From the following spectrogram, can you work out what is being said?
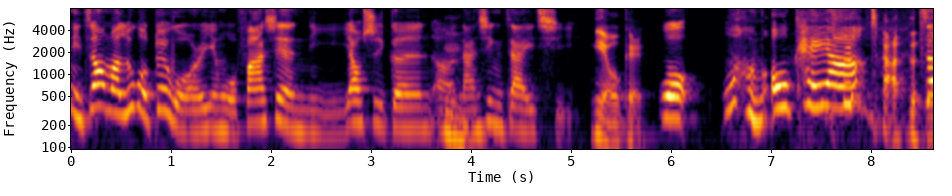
你知道吗？如果对我而言，我发现你要是跟呃、嗯、男性在一起，你也 OK，我。我很 OK 啊，假的，真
